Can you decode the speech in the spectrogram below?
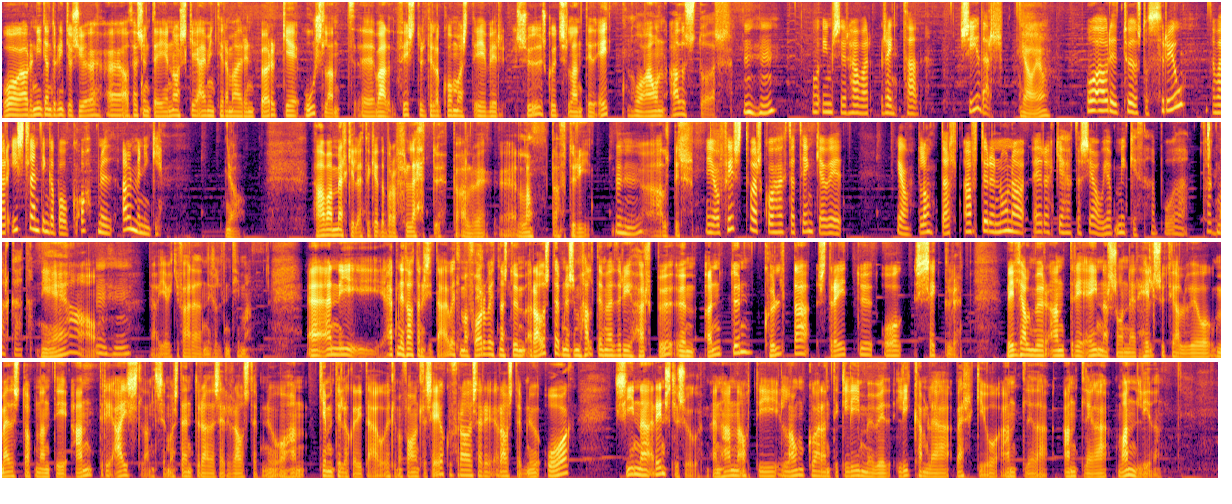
og árið 1997 uh, á þessum degi norski æfintýramæðurinn Börge Úsland uh, var fyrstur til að komast yfir Suðskautslandið einn og án aðstóðar. Mm Og ymsir hafa reynt það síðar. Já, já. Og árið 2003 var Íslendingabók opnuð almenningi. Já, það var merkilegt að geta bara flett upp alveg eh, langt aftur í Mm aldir. Já, fyrst var sko hægt að tengja við, já, langt aftur en núna er ekki hægt að sjá, já, mikið, er búið að takmarka þetta. Já, Mm já, ég hef ekki farið þannig svolítið tíma. Eh, En í efni þáttanins í dag við ætlum að forvitnast um ráðstefnu sem haldin verður í hörpu um öndun, kulda, streitu og seglu. Vilhjálmur Andri Einarsson er heilsuþjálfi og meðstopnandi Andri Æsland sem að stendur að þessari ráðstefnu og hann kemur til okkar í dag og við ætlum að fá hann til að segja okkur frá þessari ráðstefnu og sína reynslusögu en hann átti í langvarandi glímu við líkamlega verki og andlega, andlega vannlíðan.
